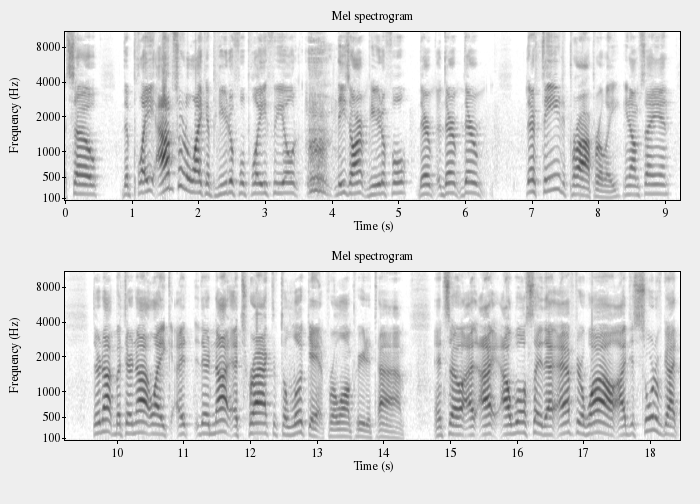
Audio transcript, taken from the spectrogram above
so the play I'm sort of like a beautiful play field. These aren't beautiful. They're they're they're they're themed properly. You know what I'm saying? They're not, but they're not like uh, they're not attractive to look at for a long period of time. And so I, I, I will say that after a while, I just sort of got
